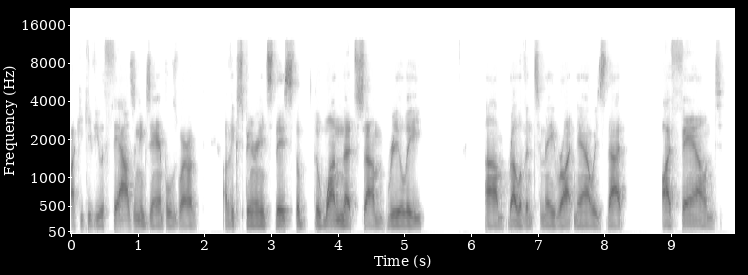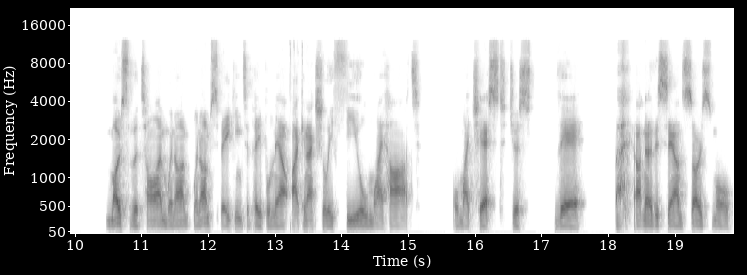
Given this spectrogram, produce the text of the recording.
I could give you a thousand examples where i've I've experienced this. The the one that's um, really um, relevant to me right now is that I've found most of the time when I'm when I'm speaking to people now, I can actually feel my heart or my chest just there. I know this sounds so small,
